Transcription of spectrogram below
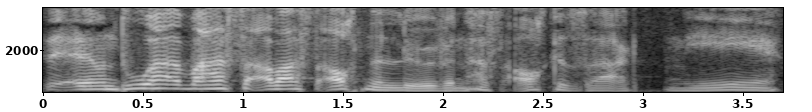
Äh, und du warst, warst auch eine Löwin, hast auch gesagt, nee.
